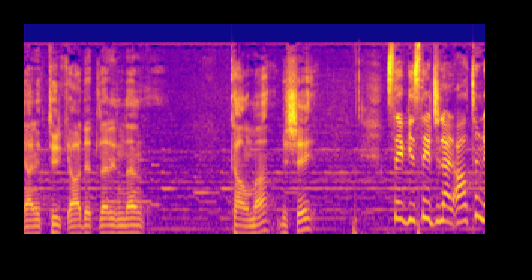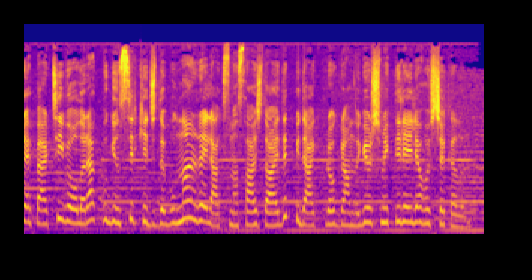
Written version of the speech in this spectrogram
Yani Türk adetlerinden kalma bir şey. Sevgili seyirciler Altın Rehber TV olarak bugün Sirkeci'de bulunan Relax Masaj'daydık. Bir dahaki programda görüşmek dileğiyle hoşçakalın.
